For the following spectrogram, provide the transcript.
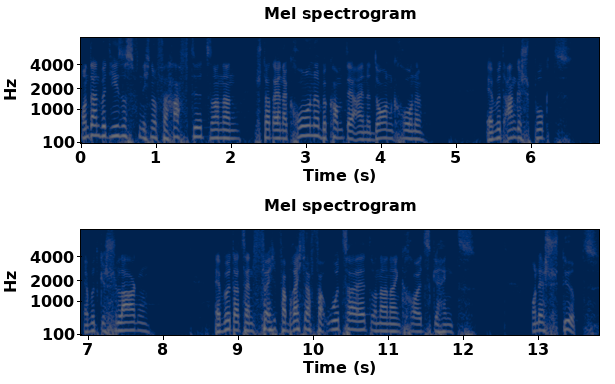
Und dann wird Jesus nicht nur verhaftet, sondern statt einer Krone bekommt er eine Dornenkrone. Er wird angespuckt, er wird geschlagen, er wird als ein Verbrecher verurteilt und an ein Kreuz gehängt. Und er stirbt.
